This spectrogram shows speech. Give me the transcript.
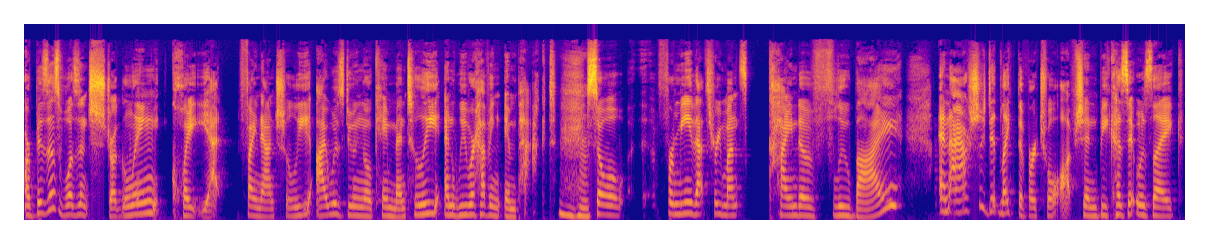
our business wasn't struggling quite yet financially. I was doing okay mentally and we were having impact. So for me, that three months kind of flew by. And I actually did like the virtual option because it was like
